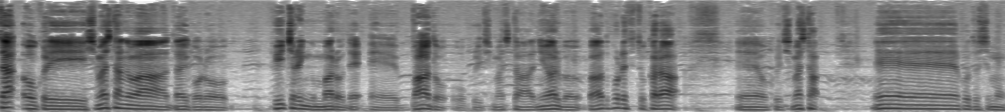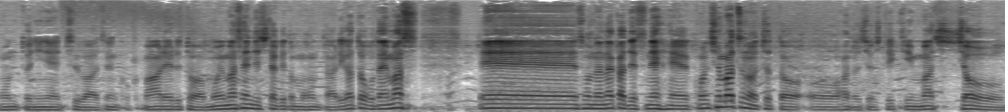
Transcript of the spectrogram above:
さあお送りしましたのは大五郎フィーチャリングマロで、えーバードをお送りしました。ニューアルバム「バードフォレスト」から、えーお送りしました、えー今年も本当にねツアー全国回れるとは思いませんでしたけども本当ありがとうございます、えーそんな中ですね、えー今週末のちょっとお話をしていきましょう、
